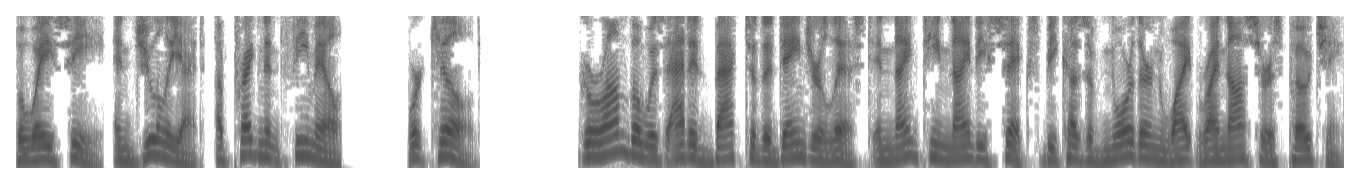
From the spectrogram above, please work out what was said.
Bawasi, and Juliet, a pregnant female—were killed. Garamba was added back to the danger list in 1996 because of northern white rhinoceros poaching.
